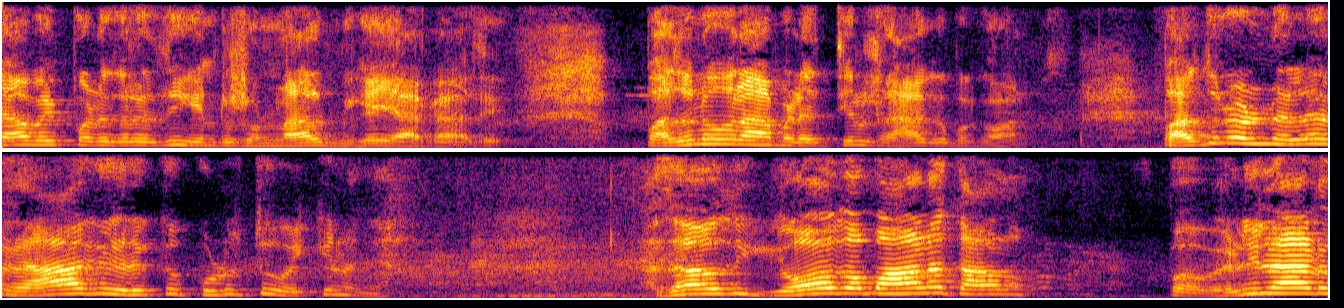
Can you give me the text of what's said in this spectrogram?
தேவைப்படுகிறது என்று சொன்னால் மிகையாகாது. பதினோராம் இடத்தில் ராகு பகவான். பதினொன்றில் ராகு இருக்க கொடுத்து வைக்கணுங்க. அதாவது யோகமான காலம். இப்போ வெளிநாடு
